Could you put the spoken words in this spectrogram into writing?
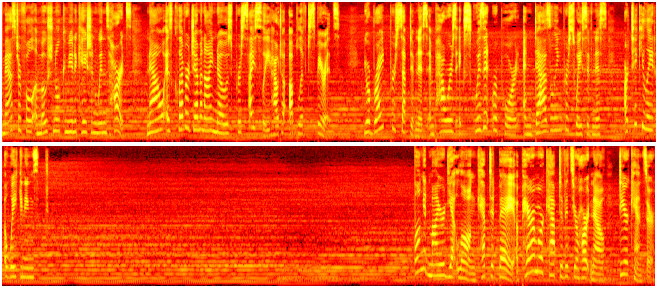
Masterful emotional communication wins hearts, now as clever Gemini knows precisely how to uplift spirits. Your bright perceptiveness empowers exquisite rapport and dazzling persuasiveness, articulate awakenings. Long admired yet long kept at bay, a paramour captivates your heart now, dear Cancer.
